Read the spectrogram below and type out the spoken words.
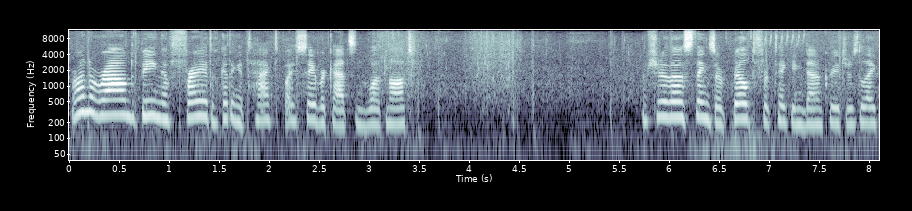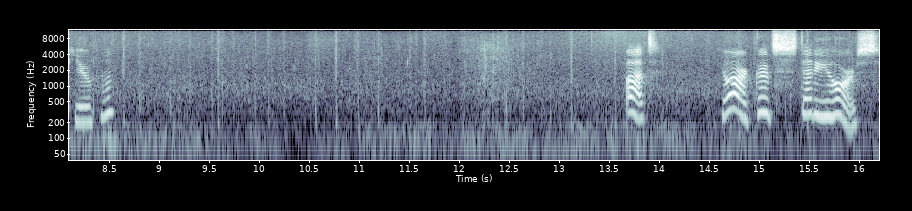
run around being afraid of getting attacked by saber cats and whatnot. I'm sure those things are built for taking down creatures like you, huh? But, you are a good steady horse.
